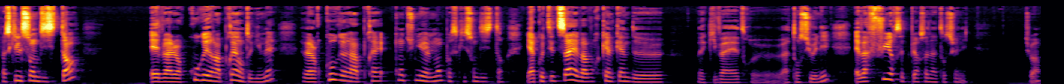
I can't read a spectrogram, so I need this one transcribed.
Parce qu'ils sont distants, elle va leur courir après, entre guillemets, elle va leur courir après continuellement parce qu'ils sont distants. Et à côté de ça, elle va avoir quelqu'un de bah, qui va être euh, attentionné. Elle va fuir cette personne attentionnée. Tu vois?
